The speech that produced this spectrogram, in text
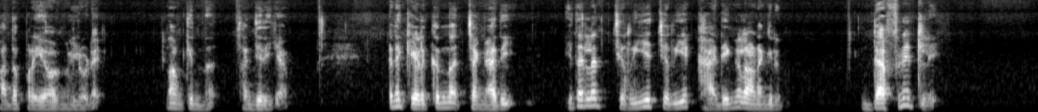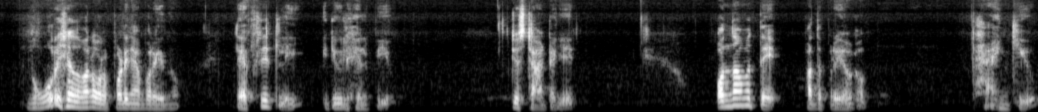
പദപ്രയോഗങ്ങളിലൂടെ നമുക്കിന്ന് സഞ്ചരിക്കാം. എന്നെ കേൾക്കുന്ന ചങ്ങാതി ഇതെല്ലാം ചെറിയ ചെറിയ കാര്യങ്ങളാണെങ്കിലും ഡെഫിനറ്റ്ലി നൂറ് ശതമാനം ഉറപ്പോടെ ഞാൻ പറയുന്നു definitely it will help you to start again ഒന്നാമത്തെ പദപ്രയോഗം. താങ്ക് യു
